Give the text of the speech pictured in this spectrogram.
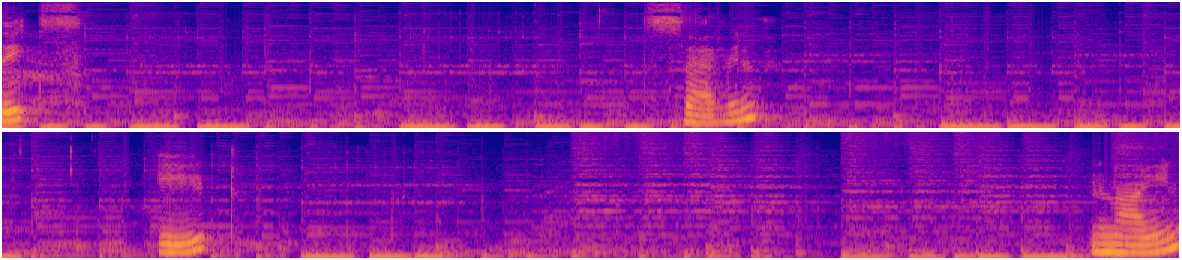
six, seven, eight, nine,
